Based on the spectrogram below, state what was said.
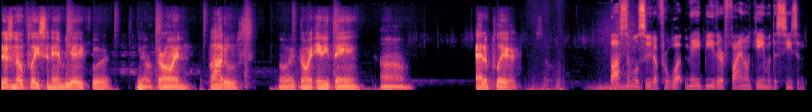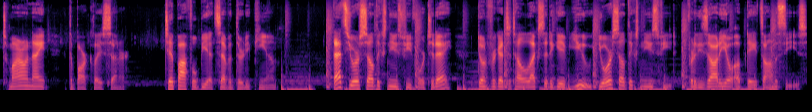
there's no place in the NBA for, you know, throwing bottles or throwing anything um, at a player. Boston will suit up for what may be their final game of the season tomorrow night at the Barclays Center. Tip-off will be at 7:30 p.m. That's your Celtics news feed for today. Don't forget to tell Alexa to give you your Celtics news feed for these audio updates on the seas.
